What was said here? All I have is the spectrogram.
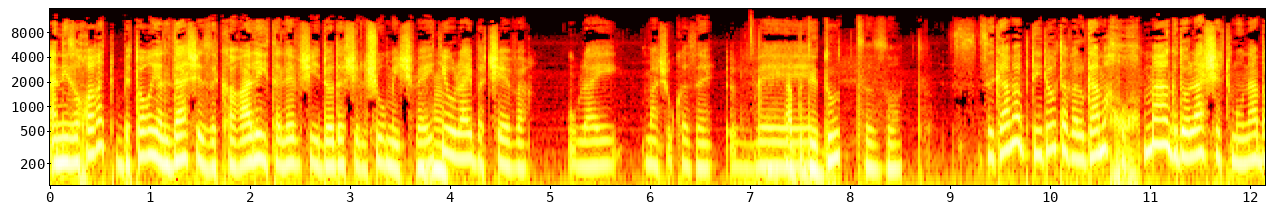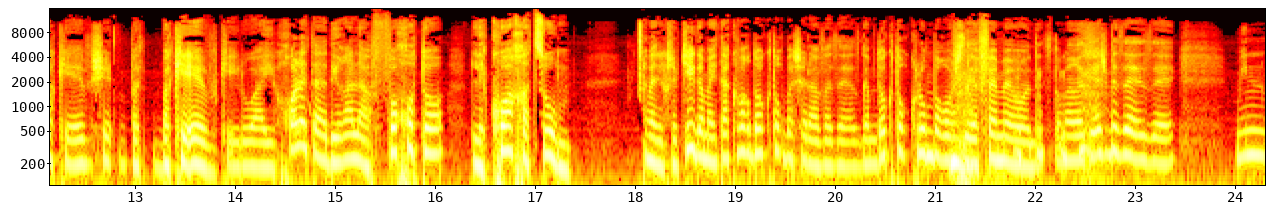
אני זוכרת בתור ילדה שזה קרה לי את הלב שהיא דודה של שומיש, והייתי אולי בת שבע, אולי משהו כזה. ו... הבדידות הזאת. זה גם הבדידות, אבל גם החוכמה הגדולה שטמונה בכאב, ש... בכאב, כאילו, היכולת האדירה להפוך אותו לכוח עצום. ואני חושבת שהיא גם הייתה כבר דוקטור בשלב הזה, אז גם דוקטור כלום בראש זה יפה מאוד. זאת אומרת, יש בזה איזה מין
